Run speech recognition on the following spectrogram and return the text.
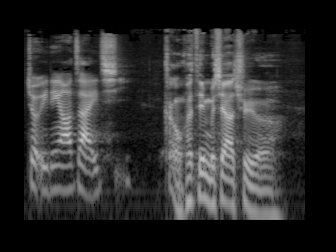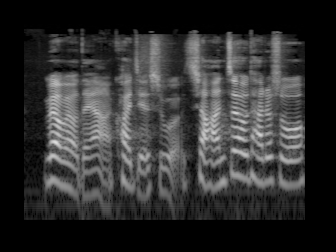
就一定要在一起？看我快听不下去了。没有没有，等一下，快结束了。小韩最后他就说，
